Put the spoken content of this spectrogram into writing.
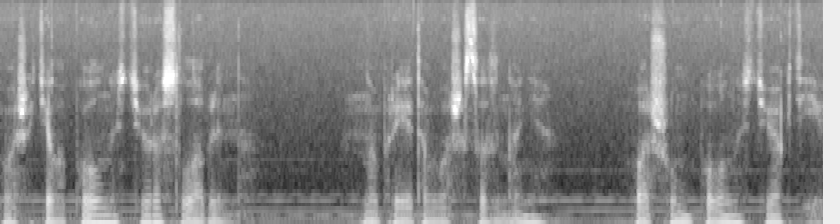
Ваше тело полностью расслаблено, но при этом ваше сознание, ваш ум полностью активен.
